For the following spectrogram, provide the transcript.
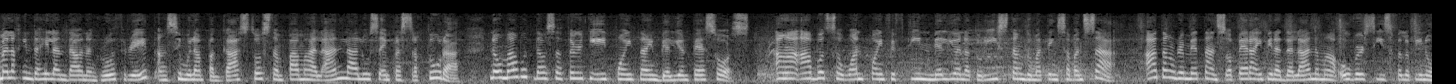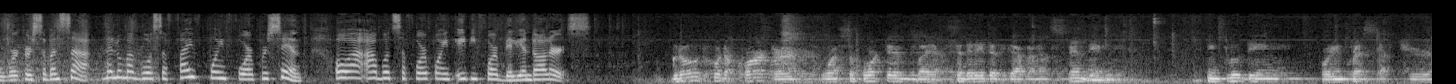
Malaking dahilan daw ng growth rate ang simulang paggastos ng pamahalaan lalo sa infrastruktura na umabot daw sa 38.9 billion pesos. Ang aabot sa 1.15 million na turistang dumating sa bansa at ang remittance o perang ipinadala ng mga overseas Filipino workers sa bansa na lumago sa 5.4% o aabot sa 4.84 billion dollars. Growth for the quarter was supported by accelerated government spending, including for infrastructure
